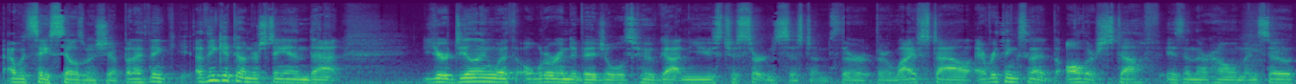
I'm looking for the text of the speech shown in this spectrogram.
I would say salesmanship, but I think I think you have to understand that you're dealing with older individuals who've gotten used to certain systems. Their their lifestyle, everything's in all their stuff is in their home, and so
